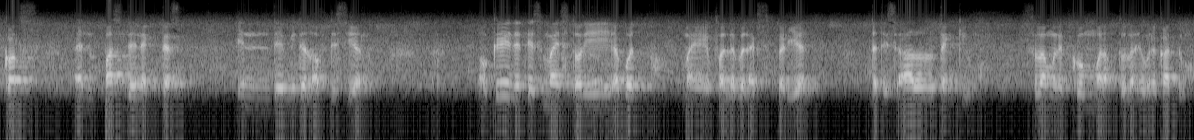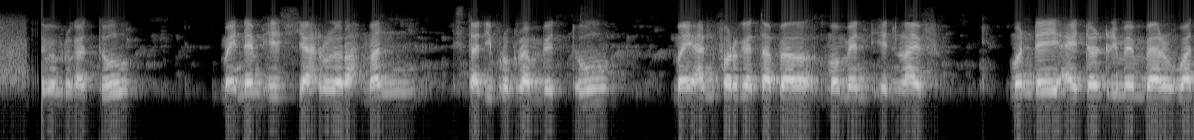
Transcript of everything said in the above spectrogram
scores and pass the next test in the middle of this year. Okay, that is my story about my valuable experience. That is all. Thank you. Assalamualaikum warahmatullahi wabarakatuh. wabarakatuh. My name is Syahrul Rahman, study program B2. My unforgettable moment in life. Monday, I don't remember what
